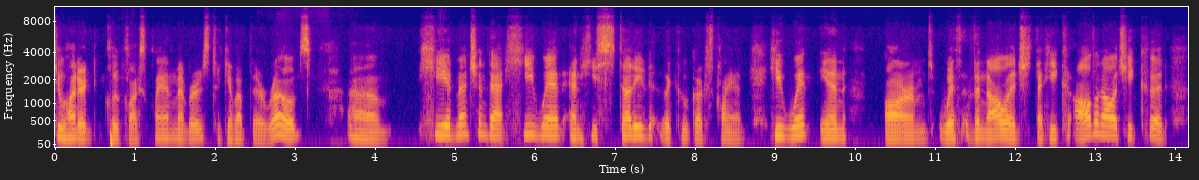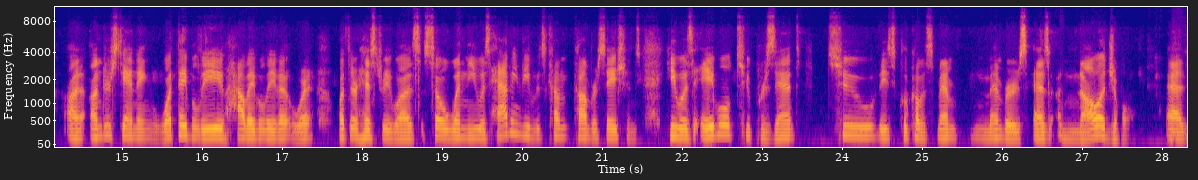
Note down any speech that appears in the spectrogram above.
200 Ku Klux Klan members to give up their robes. Um, he had mentioned that he went and he studied the Ku Klux Klan. He went in armed with the knowledge that he could, all the knowledge he could on understanding what they believe, how they believe it, where, what their history was. So when he was having these conversations, he was able to present to these Ku Klux mem- members as knowledgeable, as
